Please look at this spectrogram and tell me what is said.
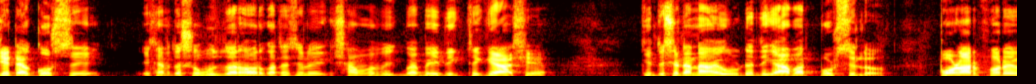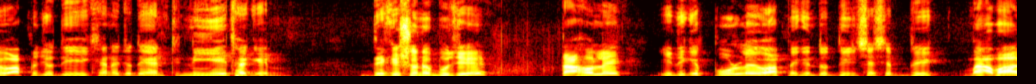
যেটা ঘটছে, এখানে তো সবুজ বার হওয়ার কথা ছিল, স্বাভাবিকভাবে এদিক থেকে আসে, কিন্তু সেটা না হয় উল্টো দিকে আবার পড়ছিল। পড়ার পরেও আপনি যদি এইখানে যদি অ্যান্টি নিয়েই থাকেন, দেখে শুনে বুঝে তাহলে এদিকে পড়লেও আপনি কিন্তু দিন শেষে ব্রেক আবার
